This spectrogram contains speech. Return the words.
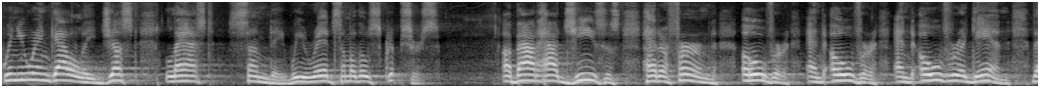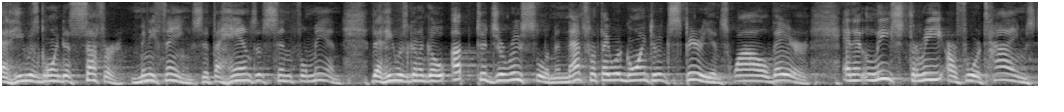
when you were in Galilee just last Sunday. We read some of those scriptures about how Jesus had affirmed over and over and over again that he was going to suffer many things at the hands of sinful men, that he was going to go up to Jerusalem, and that's what they were going to experience while there. And at least three or four times,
